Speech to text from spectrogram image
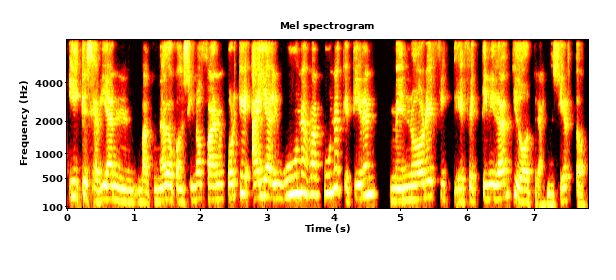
y que se habían vacunado con Sinopharm, porque hay algunas vacunas que tienen menor efectividad que otras, ¿no es cierto?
